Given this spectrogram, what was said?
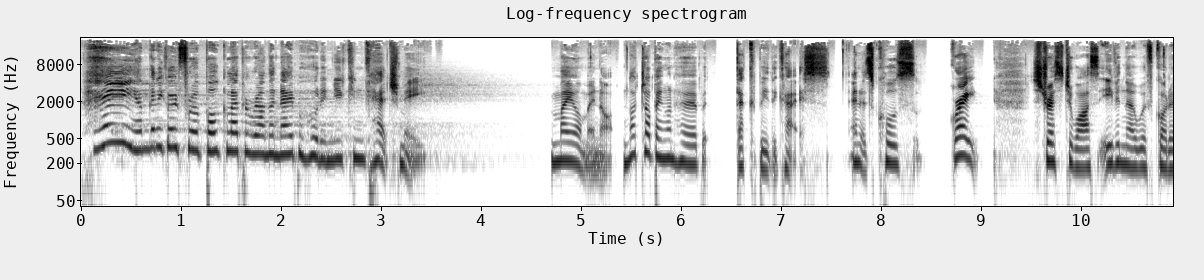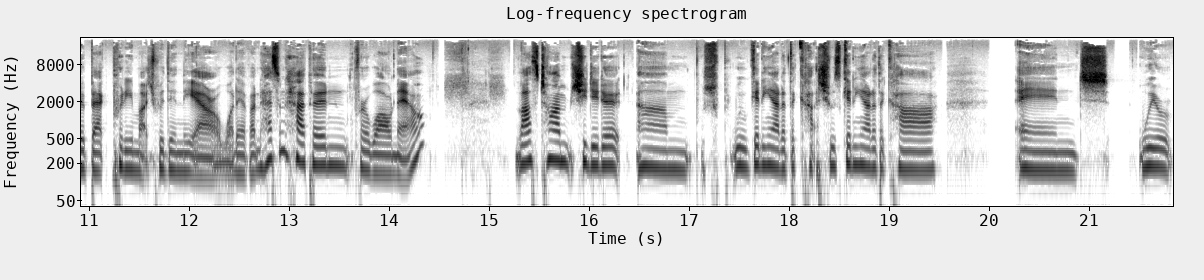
hey, I'm going to go for a bog lap around the neighbourhood and you can catch me. May or may not. Not topping on her, but that could be the case. And it's caused great stress to us, even though we've got her back pretty much within the hour or whatever. And it hasn't happened for a while now. Last time she did it, um, we were getting out of the car. She was getting out of the car, and we were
